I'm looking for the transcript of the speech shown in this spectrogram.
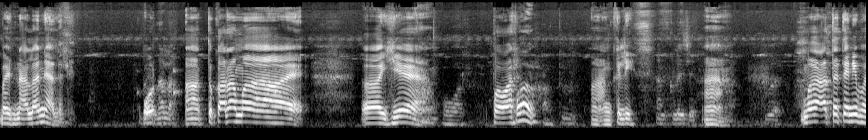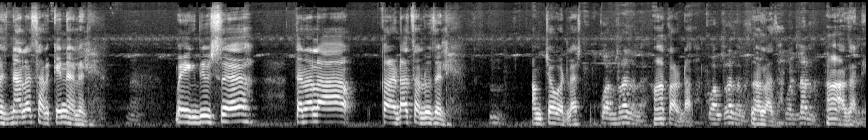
भजनाला भजनाला? हां तुकाराम हे पवार. हां, अंकली. हां. मग आता त्यांनी भजनाला सारखे न्यालेले मग एक दिवस त्यांना कार्डा चालू झाली. आमच्या झाला. हां कार्डा कॉलरा झाला. झाला हां झाले.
